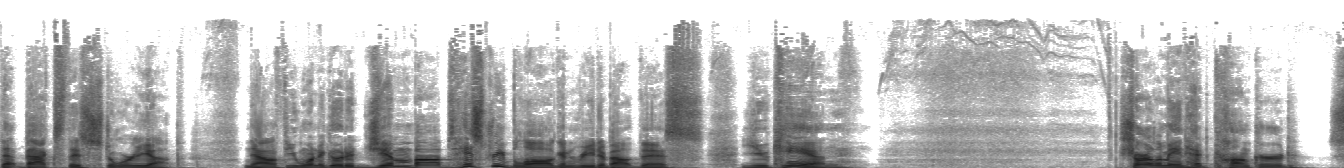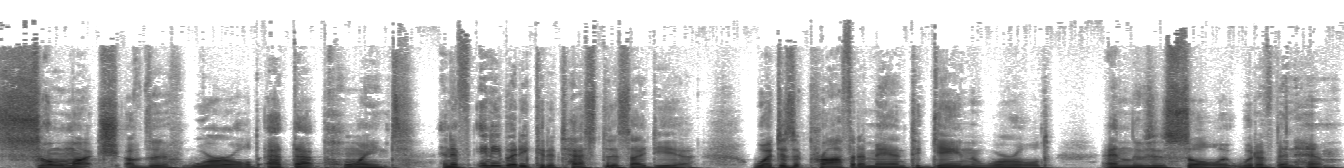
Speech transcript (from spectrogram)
that backs this story up. Now, if you want to go to Jim Bob's history blog and read about this, you can. Charlemagne had conquered so much of the world at that point. And if anybody could attest to this idea, what does it profit a man to gain the world and lose his soul? It would have been him.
